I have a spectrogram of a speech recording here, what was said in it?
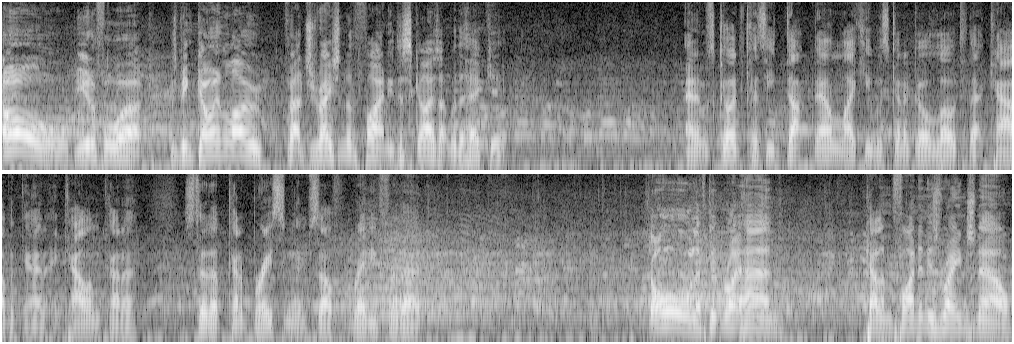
Oh, beautiful work. He's been going low throughout the duration of the fight, and he disguised that with a head kick. And it was good because he ducked down like he was going to go low to that cab again, and Callum kind of stood up, kind of bracing himself, ready for that. Oh, left hook right hand. Callum finding his range now.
